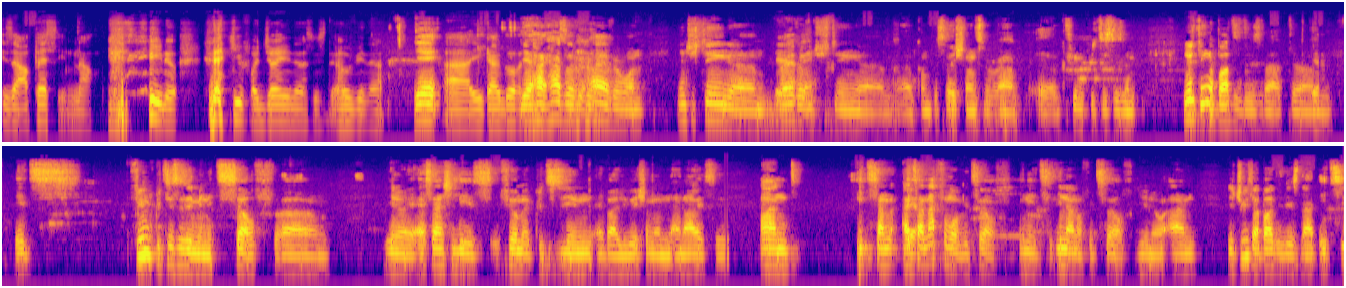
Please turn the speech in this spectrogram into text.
is our person now. you know, thank you for joining us, Mr. Obinna. Yeah, Uh, you can go. yeah. Hi, how's hi everyone. Interesting, um, very Yeah. very interesting um, uh, conversations around uh, film criticism. The thing about it is that um, Yeah. it's film criticism in itself. Um, you know, essentially is film criticism, evaluation, and analysis, and it's an it's an art form of itself in its in and of itself. You know, and the truth about it is that it's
